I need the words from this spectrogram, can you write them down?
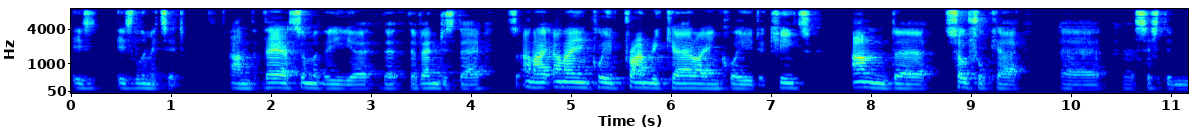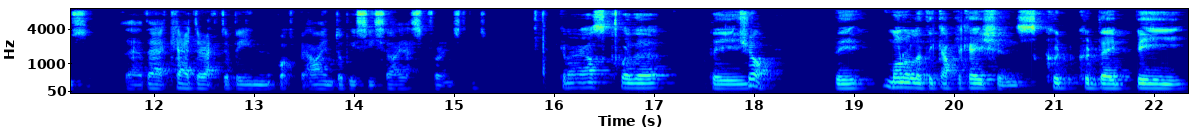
is, is limited. And there are some of the, uh, the, the, vendors there. And I, and I include primary care, I include acute and uh, social care uh, uh, systems, uh, their care director being what's behind WCCIS, for instance. Can I ask whether the sure. the monolithic applications could could they be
